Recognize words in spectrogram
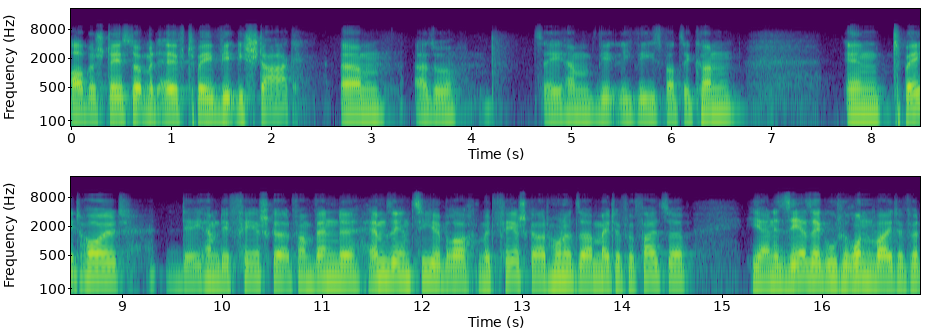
Aber Stehstab mit 11-2 wirklich stark. Ähm, also sie haben wirklich wies, was sie können. In Tweethold, die haben die Fähigkeit vom Wende, haben sie ein Ziel gebracht mit Fähigkeit 107 Meter für Fallstab. Hier eine sehr, sehr gute Rundenweite für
